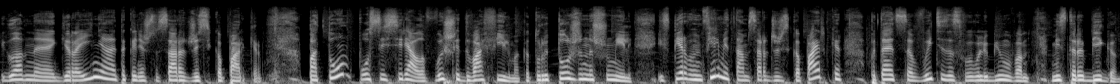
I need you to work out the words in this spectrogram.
И главная героиня, это, конечно, Сара Джессика Паркер. Потом, после сериалов, вышли два фильма, которые тоже нашумели. И в первом фильме там Сара Джессика Паркер пытается выйти за своего любимого мистера Бига.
